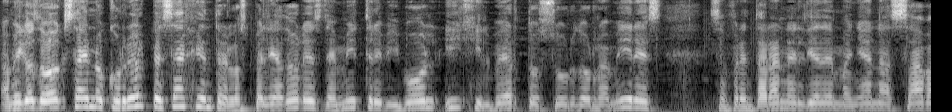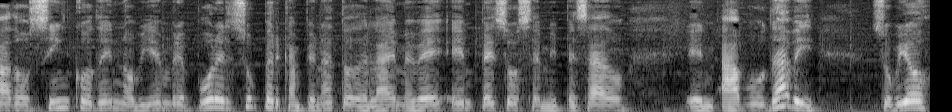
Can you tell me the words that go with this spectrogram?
Amigos de Boxtime, ocurrió el pesaje entre los peleadores Dimitri Vivol y Gilberto Zurdo Ramírez. Se enfrentarán el día de mañana, sábado 5 de noviembre, por el supercampeonato de la AMB en peso semipesado en Abu Dhabi. Subió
